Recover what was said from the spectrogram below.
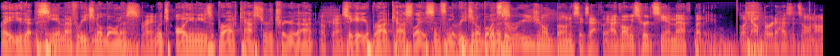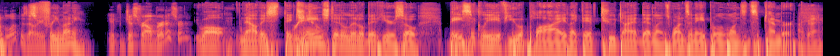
right? You got the CMF regional bonus, Right. which all you need is a broadcaster to trigger that. Okay. So you get your broadcast license and the regional bonus. What's the regional bonus exactly? I've always heard CMF, but like Alberta has its own envelope. Is that what it's you're free money. If, just for Alberta, sort of? Well, now they they Regionally. changed it a little bit here. So basically, if you apply, like they have two deadlines, one's in April and one's in September. Okay.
